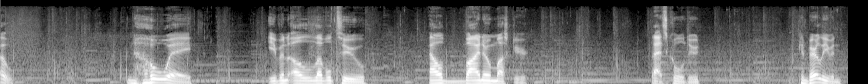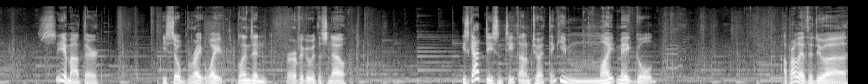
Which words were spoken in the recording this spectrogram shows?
Oh. No way. Even a level 2 albino musk deer. That's cool, dude. Can barely even see him out there. He's so bright white, blends in perfectly with the snow. He's got decent teeth on him too. I think he might make gold. I'll probably have to do a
